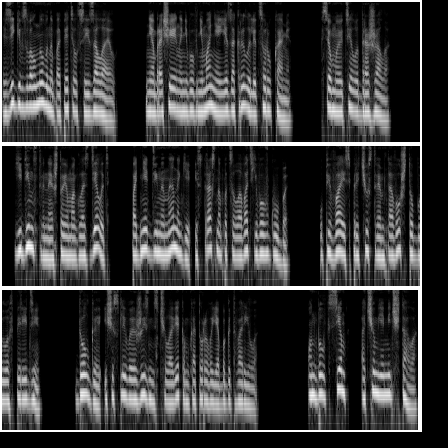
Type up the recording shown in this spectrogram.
Зиги взволнованно попятился и залаял. Не обращая на него внимания, я закрыла лицо руками. Все мое тело дрожало. Единственное, что я могла сделать, поднять Дина на ноги и страстно поцеловать его в губы, упиваясь предчувствием того, что было впереди. Долгая и счастливая жизнь с человеком, которого я боготворила. Он был всем, о чем я мечтала.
